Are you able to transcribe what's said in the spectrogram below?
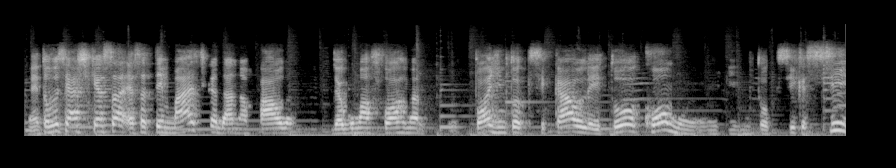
Né? Então você acha que essa, essa temática da Ana Paula de alguma forma pode intoxicar o leitor? Como intoxica? Se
